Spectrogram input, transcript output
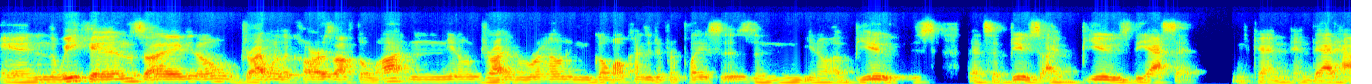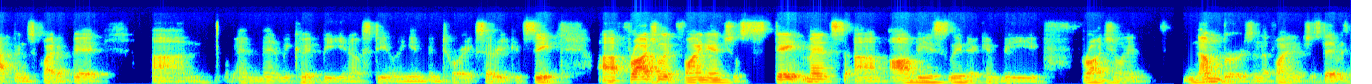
and in the weekends, I, you know, drive one of the cars off the lot and, you know, drive around and go all kinds of different places and, you know, abuse. That's abuse. I abuse the asset. Okay. And, and that happens quite a bit. Um, and then we could be, you know, stealing inventory, et cetera. You can see uh, fraudulent financial statements. Um, obviously, there can be fraudulent numbers in the financial statements.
